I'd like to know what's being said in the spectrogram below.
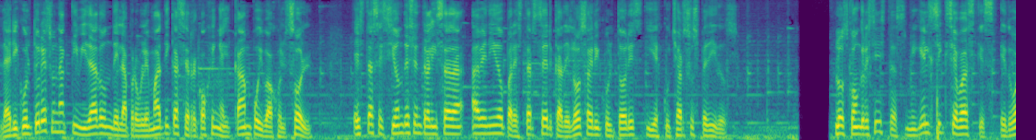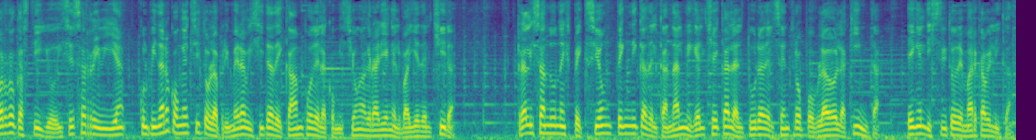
La agricultura es una actividad donde la problemática se recoge en el campo y bajo el sol. Esta sesión descentralizada ha venido para estar cerca de los agricultores y escuchar sus pedidos. Los congresistas Miguel Sixia Vázquez, Eduardo Castillo y César Rivilla culminaron con éxito la primera visita de campo de la Comisión Agraria en el Valle del Chira, realizando una inspección técnica del canal Miguel Checa a la altura del centro poblado La Quinta, en el distrito de Marca Belica. La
